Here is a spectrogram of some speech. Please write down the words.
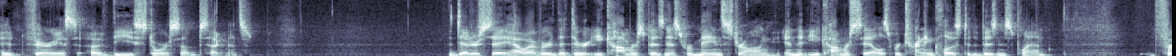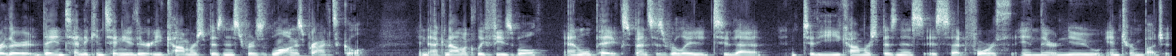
at various of the store subsegments. The debtors say, however, that their e commerce business remains strong and that e commerce sales were trending close to the business plan. Further, they intend to continue their e commerce business for as long as practical and economically feasible and will pay expenses related to that to the e-commerce business is set forth in their new interim budget.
